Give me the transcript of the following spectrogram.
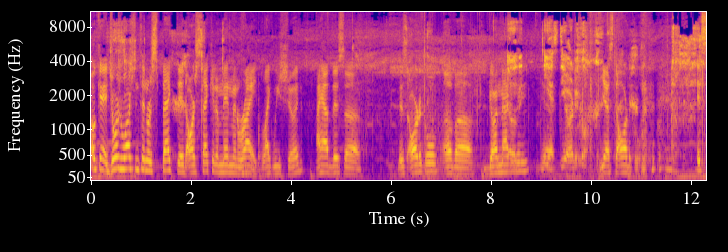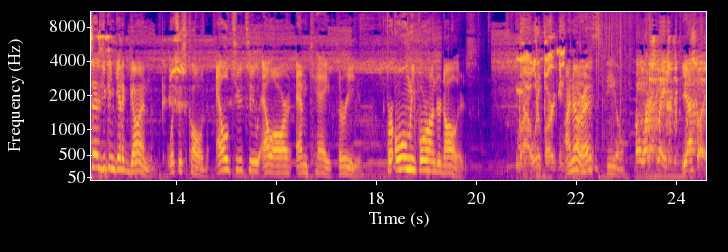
Okay, George Washington respected our Second Amendment right, like we should. I have this uh this article of uh Gun magazine. Yes, the article. Yes, the article. it says you can get a gun. What's this called? L22LR MK3 for only $400. Wow, what a bargain. I know, That right? is a steal. But Wesley, Yeah. Wesley,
